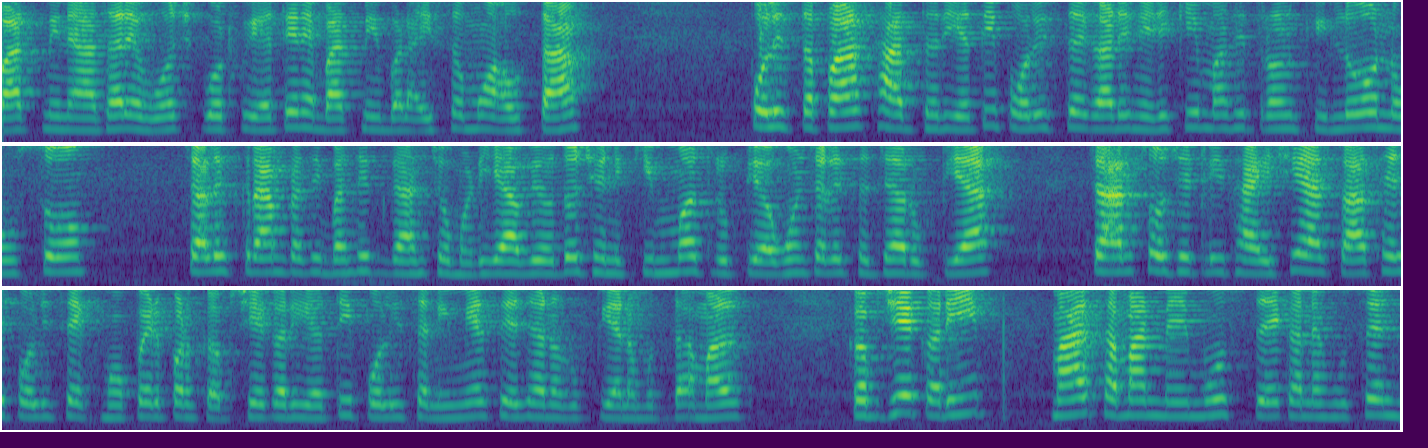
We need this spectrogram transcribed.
બાતમીના આધારે વોચ ગોઠવી હતી અને બાતમી બળાઈ સમૂહ આવતા પોલીસ તપાસ હાથ ધરી હતી. પોલીસને ગાડીની ડીકીમાંથી ત્રણ કિલો નવસો ચાલીસ ગ્રામ પ્રતિબંધિત ગાંજો મળી આવ્યો હતો, જેની કિંમત રૂપિયા ઓગણચાલીસ હજાર રૂપિયા ચારસો જેટલી થાય છે. આ સાથે પોલીસે એક મોપેડ પણ કબજે કરી હતી. પોલીસે નેવ્યાસી હજારનો રૂપિયાનો મુદ્દામાલ કબજે કરી માલ સામાન મહેમૂદ શેખ અને હુસેન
